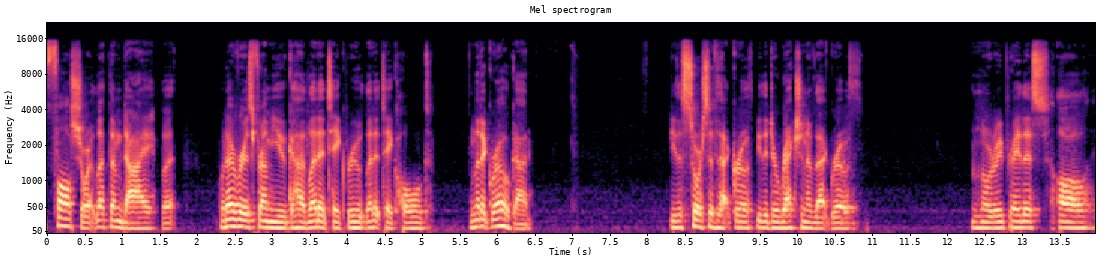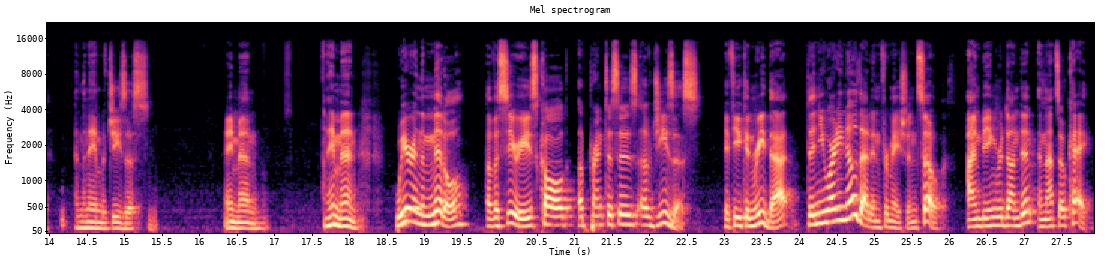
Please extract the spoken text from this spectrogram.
fall short, let them die. But whatever is from you, God, let it take root, let it take hold, and let it grow, God. Be the source of that growth, be the direction of that growth. And Lord, we pray this all in the name of Jesus. Amen. Amen. We are in the middle of a series called Apprentices of Jesus. If you can read that, then you already know that information. So I'm being redundant, and that's okay.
